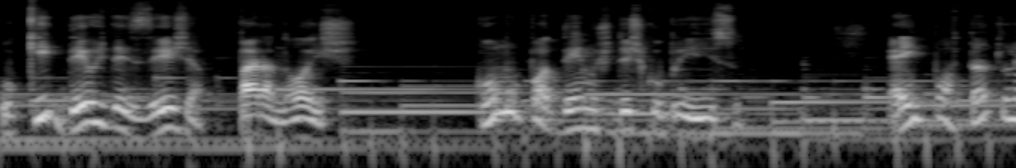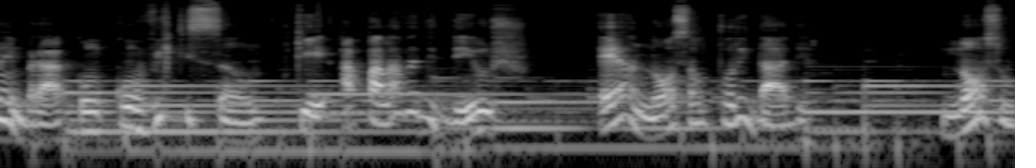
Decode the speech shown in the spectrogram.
o que Deus deseja para nós? Como podemos descobrir isso? É importante lembrar com convicção que a palavra de Deus é a nossa autoridade, nosso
